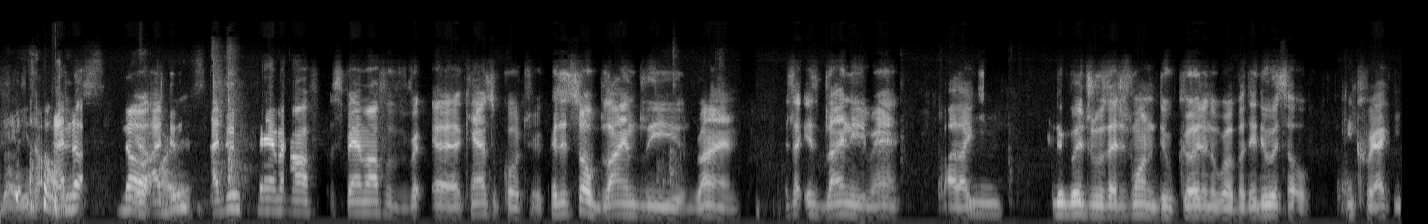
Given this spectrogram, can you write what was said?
Bro, I know- No, You're an I do. I do spam off spam off of uh, cancel culture because it's so blindly run. It's like it's blindly ran by like Mm, individuals that just want to do good in the world, but they do it so incorrectly.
